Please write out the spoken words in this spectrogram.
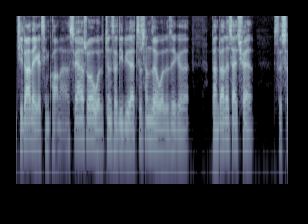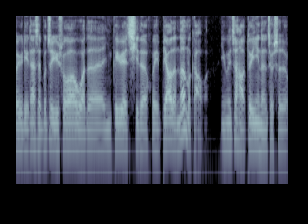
极端的一个情况了。虽然说我的政策利率在支撑着我的这个短端的债券是收益率，但是不至于说我的一个月期的会飙的那么高啊。因为正好对应的就是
